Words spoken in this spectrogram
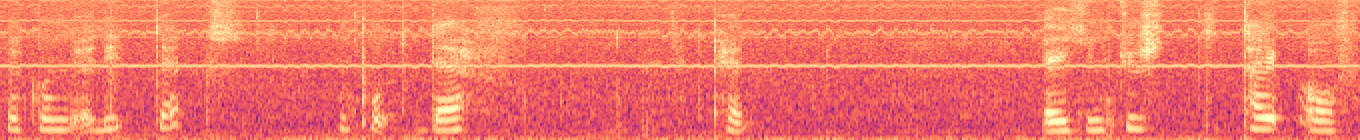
click on the edit text and put def pen. And you can choose the type of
